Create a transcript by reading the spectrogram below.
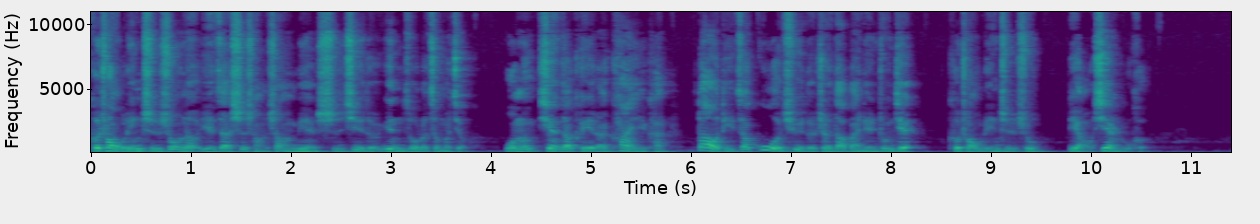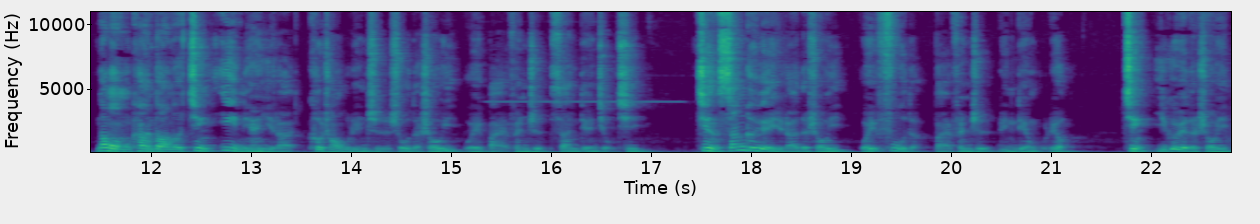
科创五零指数呢，也在市场上面实际的运作了这么久。我们现在可以来看一看，到底在过去的这大半年中间，科创五零指数表现如何？那么我们看到呢，近一年以来，科创五零指数的收益为百分之三点九七，近三个月以来的收益为负的百分之零点五六，近一个月的收益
